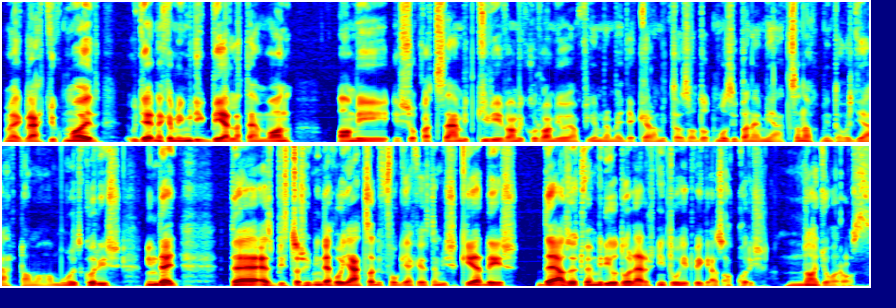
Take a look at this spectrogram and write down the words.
meglátjuk majd. Ugye nekem még mindig bérletem van, ami sokat számít, kivéve amikor valami olyan filmre megyek el, amit az adott moziban nem játszanak, mint ahogy jártam a múltkor is. Mindegy, de ez biztos, hogy mindenhol játszani fogják, ez nem is kérdés, de az 50 millió dolláros nyitó hétvége az akkor is nagyon rossz.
